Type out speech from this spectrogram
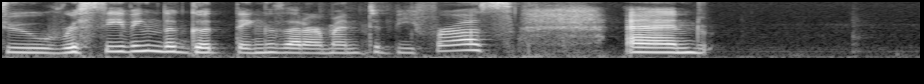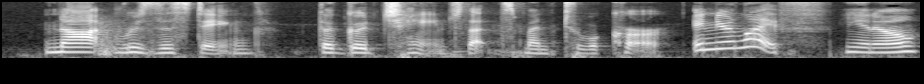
to receiving the good things that are meant to be for us and not resisting the good change that's meant to occur in your life, you know?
